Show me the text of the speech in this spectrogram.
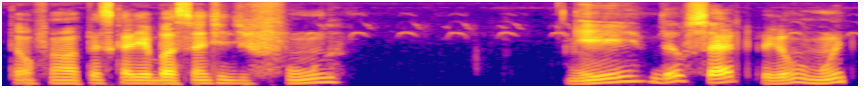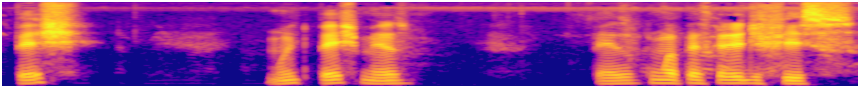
Então foi uma pescaria bastante de fundo. E deu certo, pegamos muito peixe. Muito peixe mesmo. Mesmo com uma pescaria difícil.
